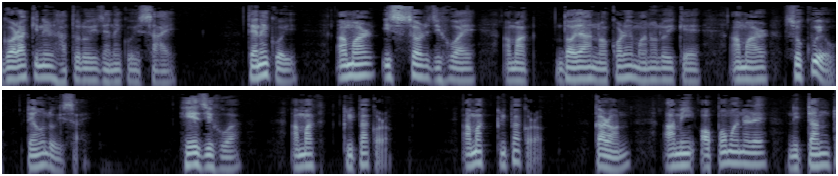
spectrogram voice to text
গৰাকীনীৰ হাতলৈ যেনেকৈ চায় তেনেকৈ আমাৰ ঈশ্বৰ জীহুৱাই আমাক দয়া নকৰে মানলৈকে আমাৰ চকুৱেও তেওঁলৈ চায়। হে জিহুৱা আমাক কৃপা কৰক আমাক কৃপা কৰক কাৰণ আমি অপমানেৰে নিতান্ত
